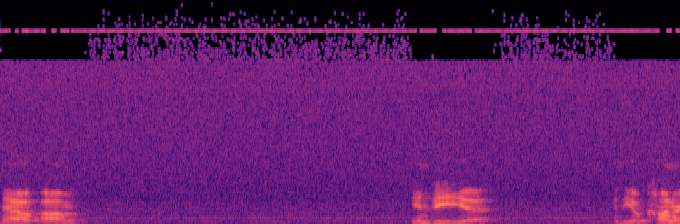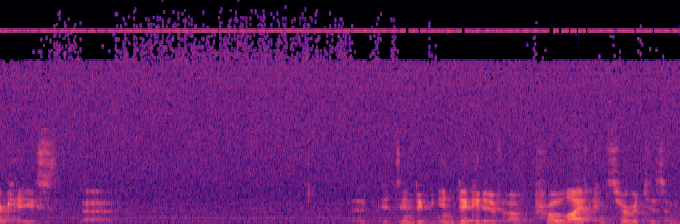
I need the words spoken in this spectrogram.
Now, um, in the uh, in the O'Connor case, uh, it's indi- indicative of pro life conservatism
